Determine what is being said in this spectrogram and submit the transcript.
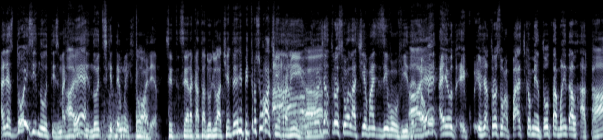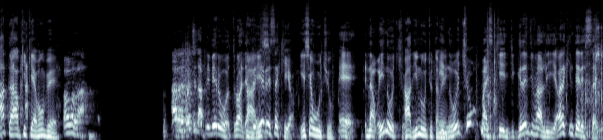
Aliás, dois inúteis, mas Ah, dois é? inúteis que tem uma história. Você, era catador de latinha, de repente trouxe uma latinha pra Ah, mim. não, Ah, eu já trouxe uma latinha mais desenvolvida. Ah, é? Aí eu, eu já trouxe uma parte que aumentou o tamanho da lata. ah, tá. O que que é? Vamos ver. Vamos lá. Ah, eu vou te dar primeiro outro. Olha, Tá, primeiro esse- esse aqui, ó. Esse é útil. É, não, inútil. Ah, inútil também. Inútil, mas que de grande valia. Olha que interessante.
